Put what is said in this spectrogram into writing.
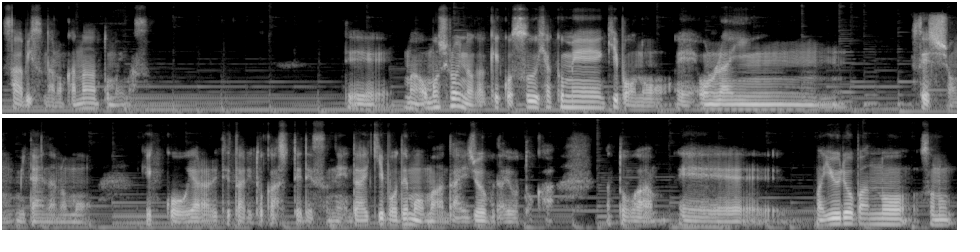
サービスなのかなと思います。で、まあ面白いのが結構数百名規模の、えー、オンラインセッションみたいなのも結構やられてたりとかしてですね、大規模でもまあ大丈夫だよとか、あとは、えー、まあ、有料版のその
